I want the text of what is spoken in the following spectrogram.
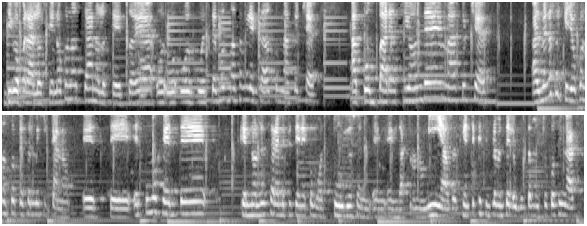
digo, para los que no conozcan o los que todavía, o, estemos más familiarizados con Masterchef, a comparación de Masterchef, al menos el que yo conozco que es el mexicano, este, es como gente que no necesariamente tiene como estudios en, gastronomía, o sea, es gente que simplemente le gusta mucho cocinar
